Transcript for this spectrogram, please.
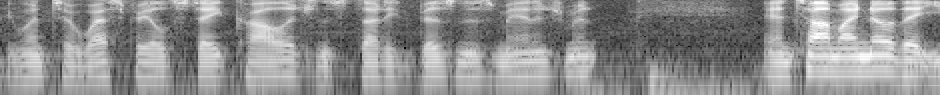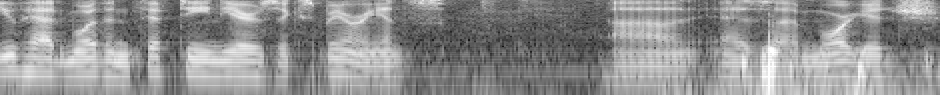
he went to Westfield State College and studied business management. And Tom, I know that you've had more than 15 years' experience uh, as a mortgage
